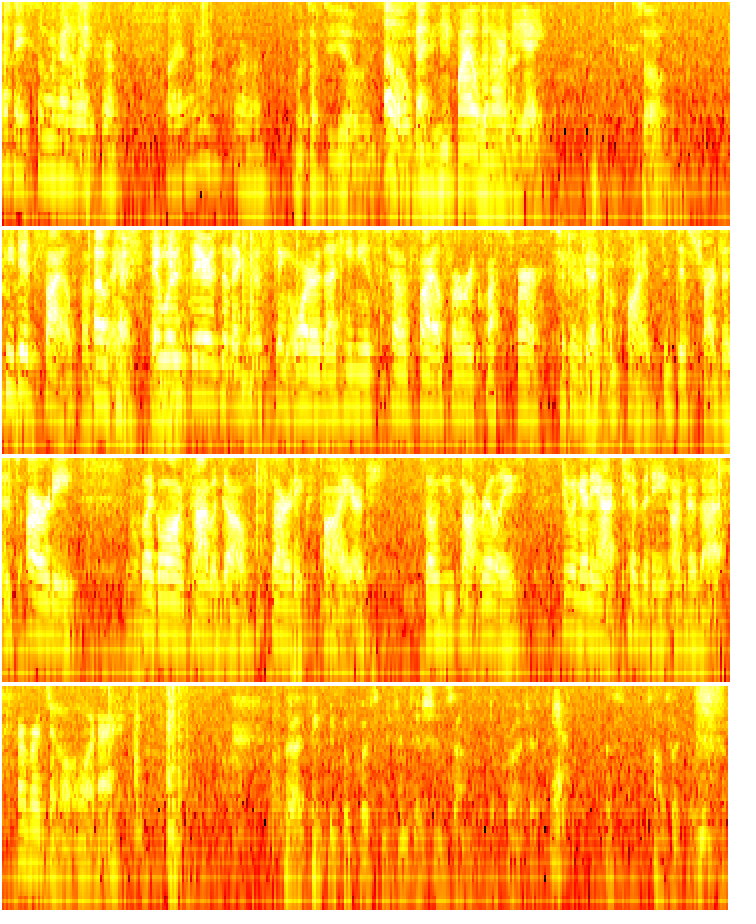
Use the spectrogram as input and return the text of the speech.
Okay, so we're gonna wait for a filing, or? It's up to you. Oh, okay. he- He filed an RDA, so. He did file something. Okay, It thank was, you. there's an existing order that he needs to file for a request for certificate of compliance to discharge it. It's already, like a long time ago, it's already expired. So he's not really doing any activity under that original order. But I think we could put some conditions on the project. Yeah. This sounds like a reason.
